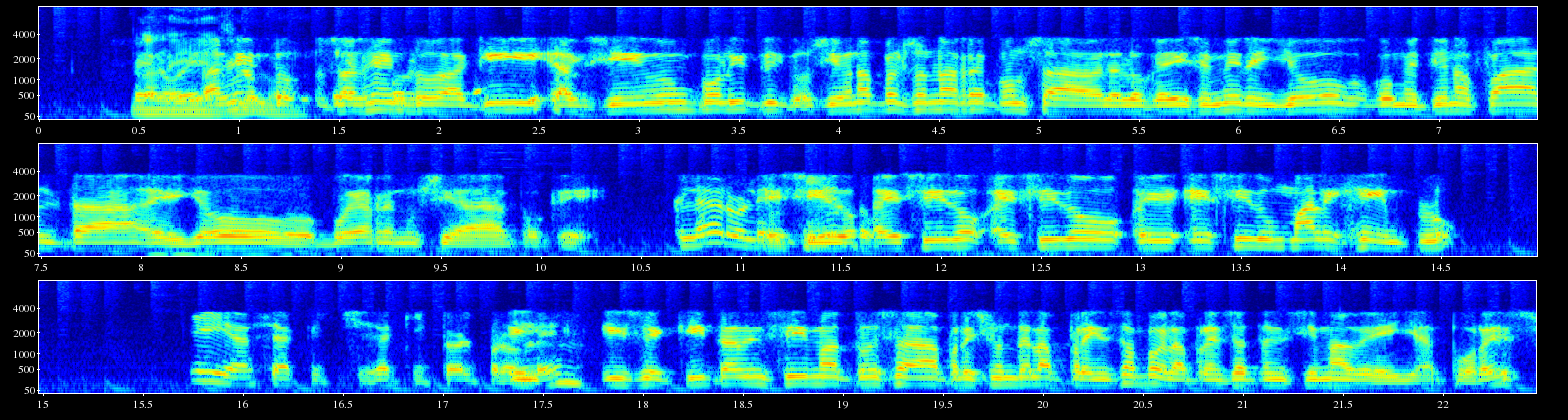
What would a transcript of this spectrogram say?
Sargento, sargento, aquí, si un político, si una persona responsable lo que dice, miren, yo cometí una falta, eh, yo voy a renunciar porque Claro, le he sido, he sido, he sido, eh, he sido un mal ejemplo Y ya se, se quitó el problema. y, y se quita de encima toda esa presión de la prensa, porque la prensa está encima de ella, por eso.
